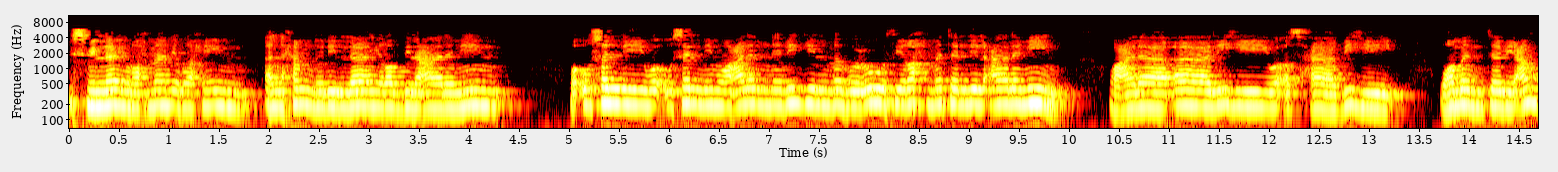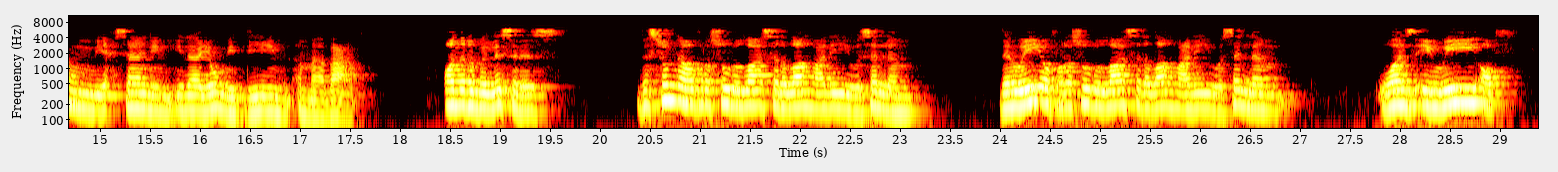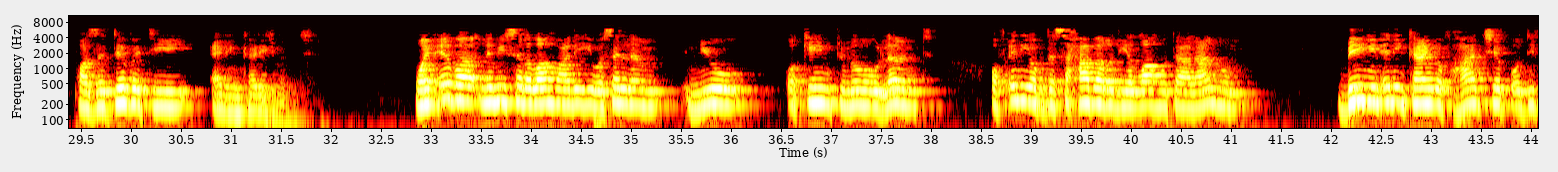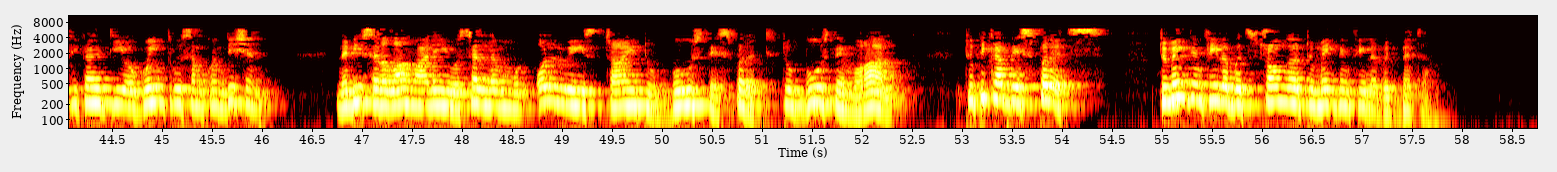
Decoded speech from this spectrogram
بسم الله الرحمن الرحيم. الحمد لله رب العالمين. وأصلي وأسلم على النبي المبعوث رحمة للعالمين وعلى آله وأصحابه ومن تبعهم بإحسان إلى يوم الدين. أما بعد. Honorable listeners, the Sunnah of Rasulullah sallallahu alayhi wasallam, the way of Rasulullah sallallahu alayhi wasallam was a way of positivity and encouragement. Whenever Nabi sallallahu alayhi wasallam knew or came to know, learnt of any of the Sahaba radiallahu ta'ala anhum, being in any kind of hardship or difficulty or going through some condition, Nabi sallallahu alayhi wasallam would always try to boost their spirit, to boost their morale, to pick up their spirits, to make them feel a bit stronger, to make them feel a bit better.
